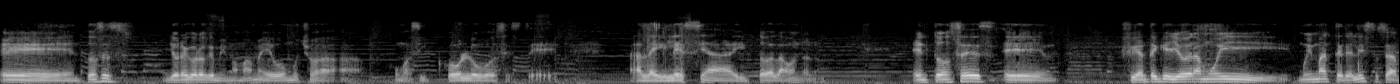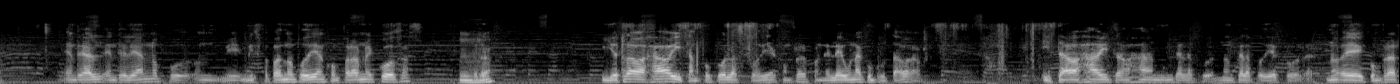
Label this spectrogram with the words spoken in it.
entonces, yo recuerdo que mi mamá me llevó mucho a, como a psicólogos, este, a la iglesia y toda la onda, ¿no? Entonces, eh, fíjate que yo era muy, muy materialista, o sea, en, real, en realidad no mis papás no podían comprarme cosas, ¿verdad? Y yo trabajaba y tampoco las podía comprar, ponerle una computadora. Y trabajaba y trabajaba, nunca la, nunca la podía cobrar, no, eh, comprar.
